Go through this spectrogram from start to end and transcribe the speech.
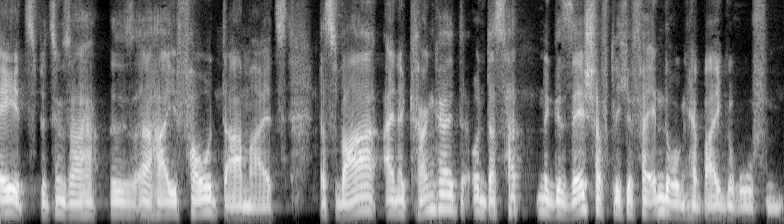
AIDS beziehungsweise HIV damals. Das war eine Krankheit und das hat eine gesellschaftliche Veränderung herbeigerufen,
